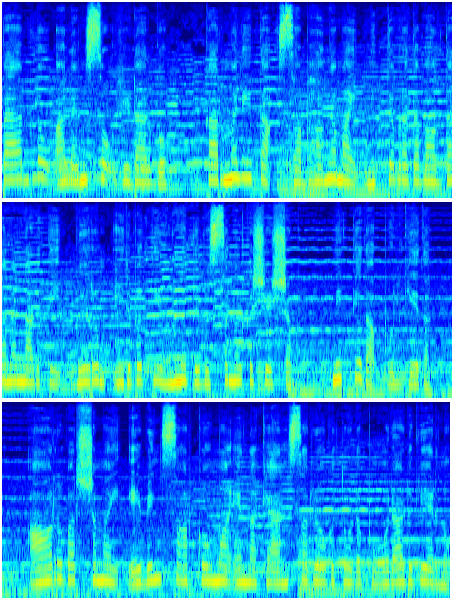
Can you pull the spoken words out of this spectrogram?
പാബ്ലോ അലൻസോ ഹിഡാൽഗോ കർമ്മലീത്ത സഭാംഗമായി നിത്യവ്രത വാഗ്ദാനം നടത്തി വെറും ഇരുപത്തിയൊന്ന് ദിവസങ്ങൾക്ക് ശേഷം നിത്യത പുൽകിയത്. ആറു വർഷമായി എവിങ് സാർക്കോമ എന്ന ക്യാൻസർ രോഗത്തോട് പോരാടുകയായിരുന്നു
